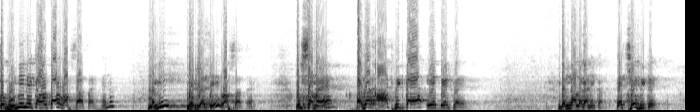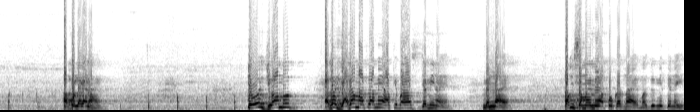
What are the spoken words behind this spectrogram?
तो भूमि में क्या होता है? वापस आता है है ना? नमी घट जाते वापस आता है। उस समय अगर आठ फीट का ये बेल्ट है गन्ना लगाने का। या छह फीट है। आपको लगाना है। तो जीवामृत, अगर ज़्यादा मात्रा में आपके पास ज़मीन है, गन्ना है, कम समय में आपको करना है, मजदूर मिलते नहीं।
